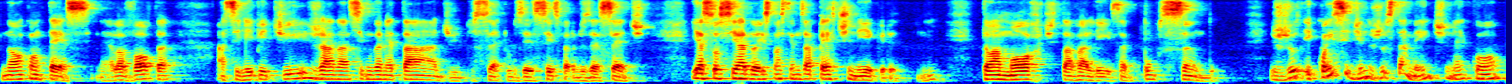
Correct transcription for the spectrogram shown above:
não acontece. Né? Ela volta a se repetir já na segunda metade do século XVI para o XVII. E associado a isso, nós temos a peste negra. Né? Então, a morte estava ali, sabe, pulsando. E coincidindo justamente né, com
